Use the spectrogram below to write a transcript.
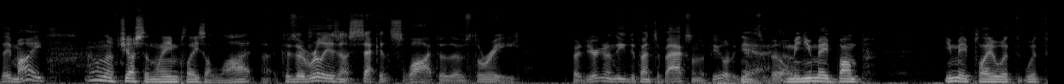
They might, I don't know if Justin Layne plays a lot. Uh, because there really isn't a second slot to those three. But you're going to need defensive backs on the field against Yeah. the Bills. I mean, you may bump, you may play with with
